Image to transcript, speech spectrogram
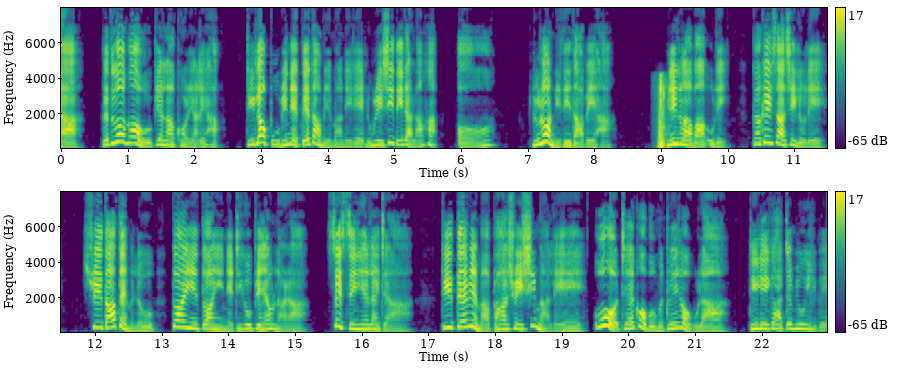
လားဘယ်သူကငါ့ကိုပြန်လာခေါ်နေရလဲဟာဒီလောက်ပူပြင်းတဲ့တဲတောင်ပြင်မှာနေတဲ့လူတွေရှိသေးတာလားဟာအော်လူတော့နေသေးတာပဲဟာမင်္ဂလာပါဦးလေးဘာကိစ္စရှိလို့လဲရွှေသားတယ်မလို့တွားရင်တွားရင်နဲ့ဒီကိုပြန်ရောက်လာတာစိတ်ဆင်းရဲလိုက်တာဒီတဲပြင်မှာဘာရွှေရှိမှလဲဦးကိုအထဲခေါ်ဖို့မတွေးတော့ဘူးလား ဒီလေကတမျိုးကြီးပဲ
